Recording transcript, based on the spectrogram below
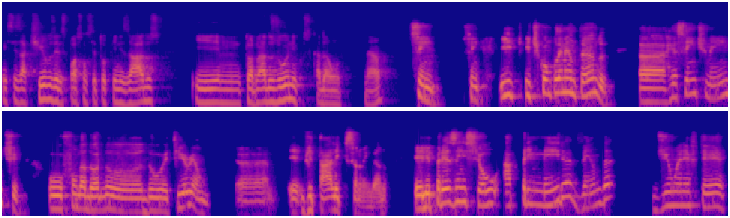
esses ativos eles possam ser tokenizados e hum, tornados únicos cada um, né? Sim, sim. E, e te complementando, uh, recentemente o fundador do, do Ethereum, uh, Vitalik, se eu não me engano, ele presenciou a primeira venda de um NFT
